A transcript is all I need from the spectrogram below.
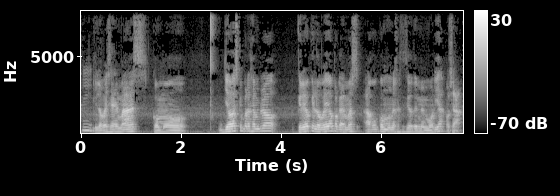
sí. Y lo ves además como... Yo es que, por ejemplo, creo que lo veo porque además hago como un ejercicio de memoria. O sea,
